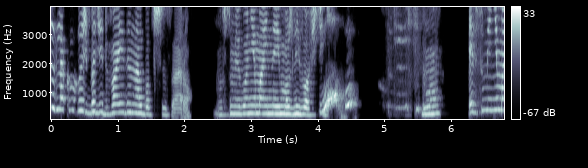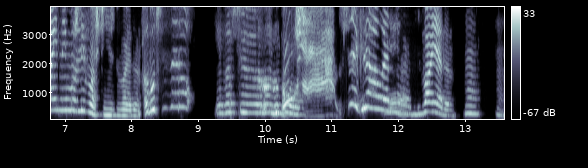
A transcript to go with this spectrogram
że dla kogoś będzie 2-1 albo 3-0. No w sumie, bo nie ma innej możliwości. Widzieliście to? No. Ej, w sumie nie ma innej możliwości niż 2-1. Albo 3-0. Ja zawsze robię połowę. Przegrałem! Yes. 2-1. No. no.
